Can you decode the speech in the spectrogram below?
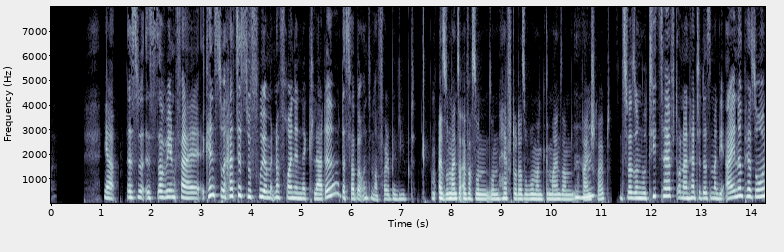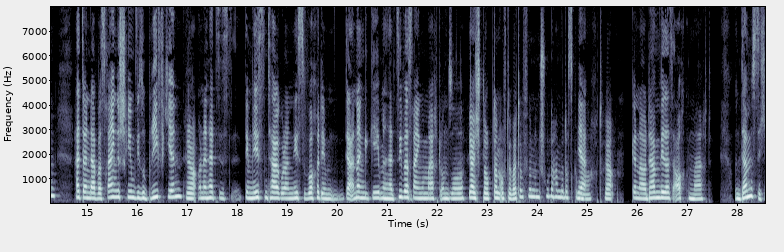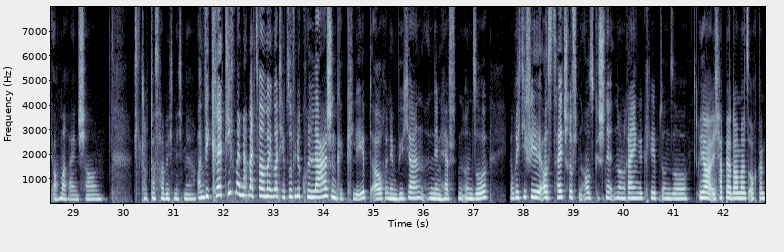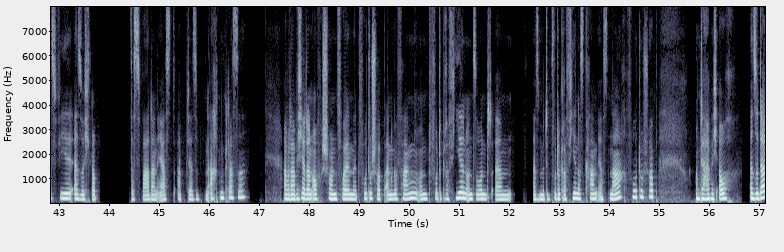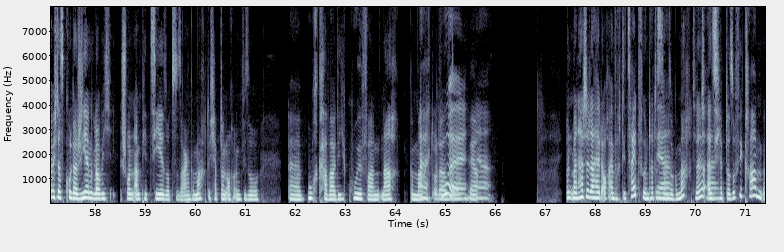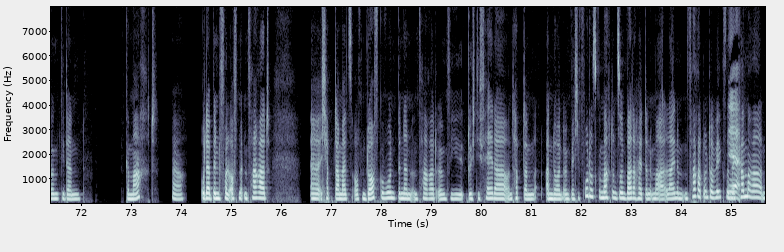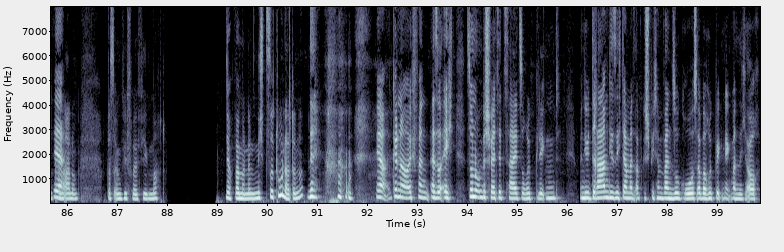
Ja, es ist auf jeden Fall. Kennst du, hattest du früher mit einer Freundin eine Kladde? Das war bei uns immer voll beliebt. Also meinst du einfach so ein, so ein Heft oder so, wo man gemeinsam Mhm. reinschreibt? Es war so ein Notizheft und dann hatte das immer die eine Person, hat dann da was reingeschrieben, wie so Briefchen. Ja. Und dann hat sie es dem nächsten Tag oder nächste Woche dem der anderen gegeben, dann hat sie was reingemacht und so. Ja, ich glaube, dann auf der weiterführenden Schule haben wir das Ja. gemacht. ja. Genau, da haben wir das auch gemacht. Und da müsste ich auch mal reinschauen. Ich glaube, das habe ich nicht mehr. Und wie kreativ man damals war, oh mein Gott, ich habe so viele Collagen geklebt, auch in den Büchern, in den Heften und so. Ich habe richtig viel aus Zeitschriften ausgeschnitten und reingeklebt und so. Ja, ich habe ja damals auch ganz viel, also ich glaube, das war dann erst ab der siebten, achten Klasse. Aber da habe ich ja dann auch schon voll mit Photoshop angefangen und fotografieren und so. Und ähm, also mit dem Fotografieren, das kam erst nach Photoshop. Und da habe ich auch, also da habe ich das Collagieren, glaube ich, schon am PC sozusagen gemacht. Ich habe dann auch irgendwie so äh, Buchcover, die ich cool fand, nachgemacht Ach, oder so. Ja. ja. Und man hatte da halt auch einfach die Zeit für und hat es Ja, dann so gemacht. Ne? Also ich habe da so viel Kram irgendwie dann gemacht. Ja. Oder bin voll oft mit dem Fahrrad Äh, ich habe damals auf dem Dorf gewohnt, bin dann mit dem Fahrrad irgendwie durch die Felder und habe dann andauernd irgendwelche Fotos gemacht und so und war da halt dann immer alleine mit dem Fahrrad unterwegs und Ja. der Kamera und keine Ja. Ahnung. Hab das irgendwie voll viel gemacht. Ja, weil man dann nichts zu tun hatte, ne? Ja, genau. Ich fand, also echt, so eine unbeschwerte Zeit, so rückblickend. Und die Dramen, die sich damals abgespielt haben, waren so groß, aber rückblickend denkt man sich auch,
